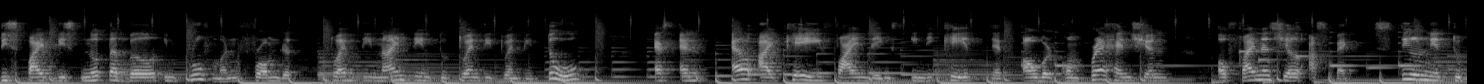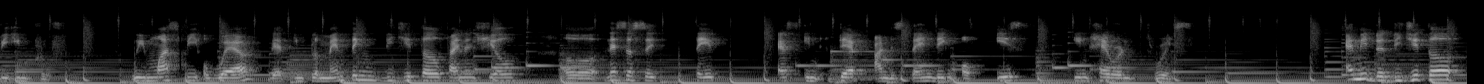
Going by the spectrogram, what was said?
Despite this notable improvement from the 2019 to 2022, SNLIK findings indicate that our comprehension of financial aspects still need to be improved. We must be aware that implementing digital financial uh, necessitates as in-depth understanding of its inherent risk. Amid the digital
